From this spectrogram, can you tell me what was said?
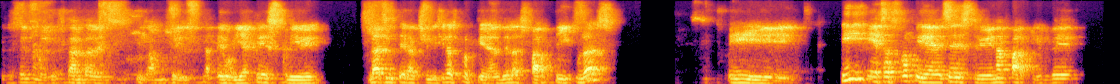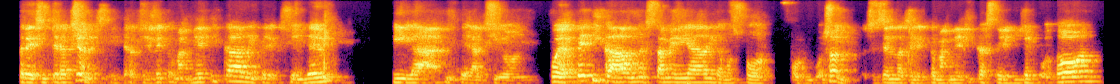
Entonces el modelo estándar es, digamos, es la teoría que describe las interacciones y las propiedades de las partículas. Eh, y esas propiedades se describen a partir de tres interacciones. La interacción electromagnética, la interacción débil y la interacción cada una está mediada, digamos, por, por un bosón. Entonces en las electromagnéticas tenemos el botón,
